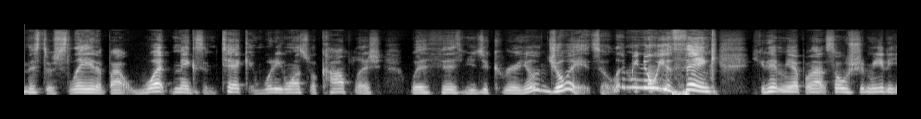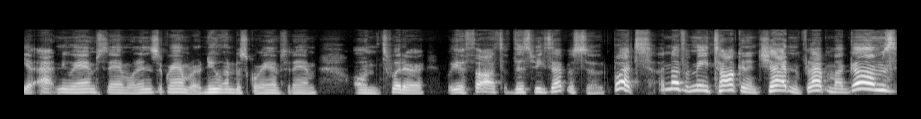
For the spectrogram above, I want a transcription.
Mr. Slade about what makes him tick and what he wants to accomplish with his music career. You'll enjoy it. So let me know what you think. You can hit me up on that social media at New Amsterdam on Instagram or new underscore Amsterdam on Twitter with your thoughts of this week's episode. But enough of me talking and chatting, flapping my gums.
